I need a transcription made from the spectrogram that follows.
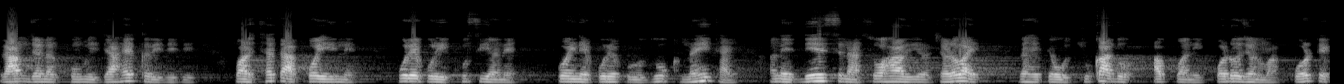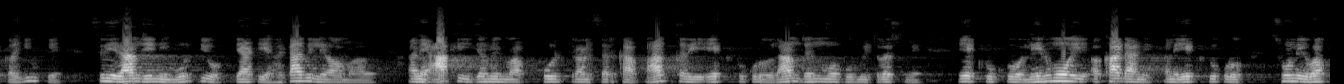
રામજનક ભૂમિ જાહેર કરી દીધી. પણ છતાં કોઈને પૂરેપૂરી ખુશી અને કોઈને પૂરેપૂરું દુઃખ નહીં થાય અને દેશના સૌહાર્ય જળવાઈ રહે તેવો ચુકાદો આપવાની પડોજણમાં કોર્ટે કહ્યું કે શ્રી રામજીની મૂર્તિઓ ત્યાંથી હટાવી લેવામાં આવે અને આખી જમીનમાં કુલ ત્રણ સરખા ભાગ કરી એક ટુકડો રામ જન્મભૂમિ ટ્રસ્ટને એક ટુકડો નિર્મોહી અખાડાને અને એક ટુકડો સુની વક્ફ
